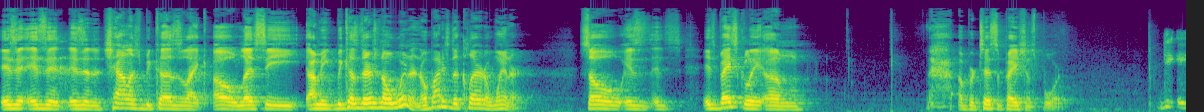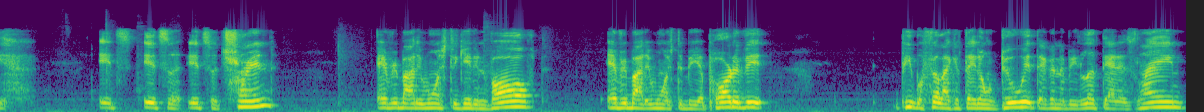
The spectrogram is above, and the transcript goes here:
Is it is it is it a challenge because like oh let's see I mean because there's no winner nobody's declared a winner so it's it's it's basically um a participation sport it's it's a it's a trend. Everybody wants to get involved. Everybody wants to be a part of it. People feel like if they don't do it, they're gonna be looked at as lame.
